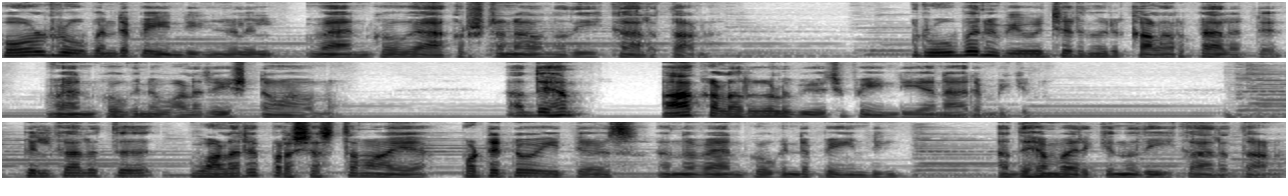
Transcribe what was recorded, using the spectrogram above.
പോൾ റൂബന്റെ പെയിന്റിങ്ങുകളിൽ വാൻഗോഗ് ആകൃഷ്ടനാവുന്നത് ഈ കാലത്താണ്. റൂബൻ ഉപയോഗിച്ചിരുന്ന ഒരു കളർ പാലറ്റ് വാൻകോഗിന് വളരെ ഇഷ്ടമാവുന്നു. അദ്ദേഹം ആ കളറുകൾ ഉപയോഗിച്ച് പെയിന്റ് ചെയ്യാൻ ആരംഭിക്കുന്നു. പിൽക്കാലത്ത് വളരെ പ്രശസ്തമായ പൊട്ടറ്റോ ഈറ്റേഴ്സ് എന്ന വാൻകോഗിന്റെ പെയിന്റിംഗ് അദ്ദേഹം വരയ്ക്കുന്നത് ഈ കാലത്താണ്.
